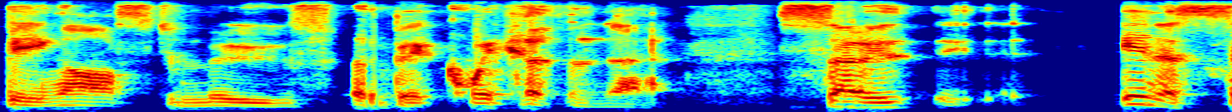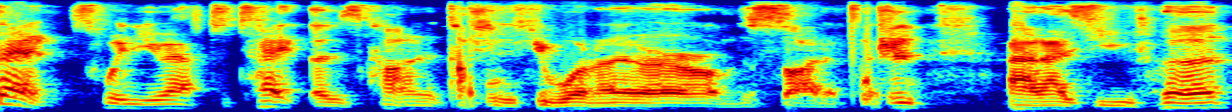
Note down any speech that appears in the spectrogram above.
being asked to move a bit quicker than that. So, in a sense, when you have to take those kind of decisions, you want to err on the side of caution. And as you've heard,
